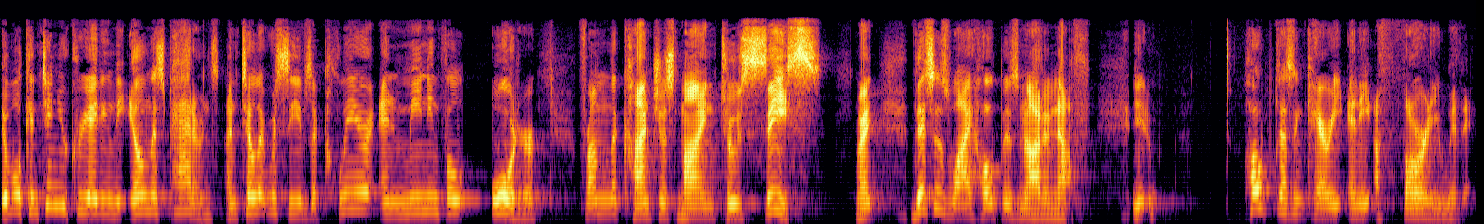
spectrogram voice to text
It will continue creating the illness patterns until it receives a clear and meaningful order from the conscious mind to cease, right? This is why hope is not enough. Hope doesn't carry any authority with it.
